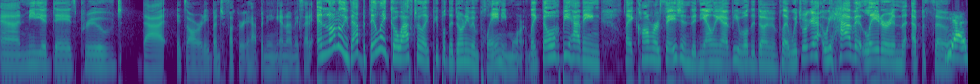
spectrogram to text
And media days proved that it's already a bunch of fuckery happening and I'm excited. And not only that, but they like go after like people that don't even play anymore. Like they'll be having like conversations and yelling at people that don't even play, which we're gonna, we have it later in the episode. Yes,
